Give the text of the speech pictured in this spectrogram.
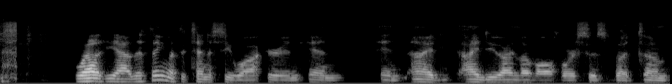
well, yeah, the thing with the Tennessee Walker, and and and I I do I love all horses, but um,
